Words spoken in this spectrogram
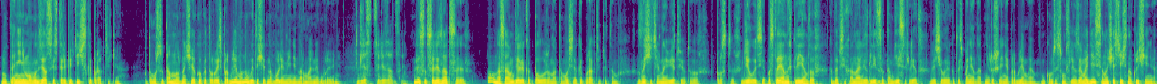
Вот они не могут взяться из терапевтической практики, потому что там нужно человеку, у которого есть проблемы, ну, вытащить на более-менее нормальный уровень. Для социализации. Для социализации. Ну, на самом деле, как положено там, во всякой практике, там, значительные ветви этого просто делают себе постоянных клиентов, когда психоанализ длится там 10 лет для человека. То есть, понятно, это не решение проблемы, а в каком-то смысле взаимодействие, но частично включение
